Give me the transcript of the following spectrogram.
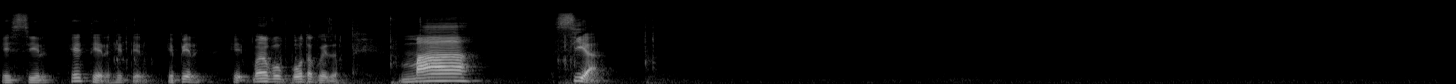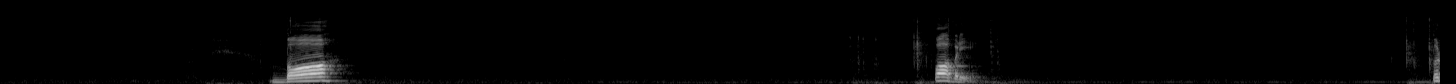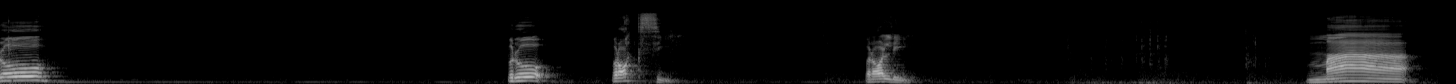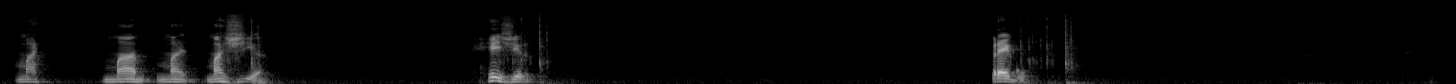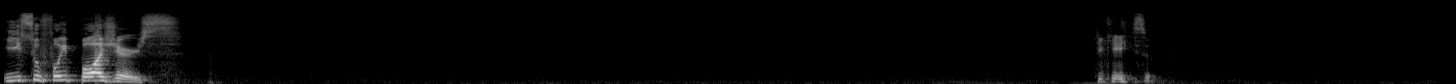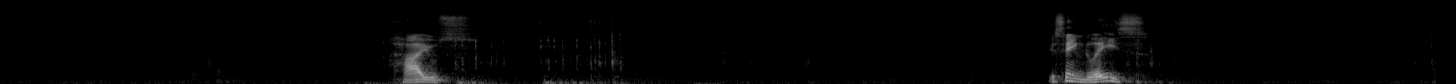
Recer. Reter. Reter. Reper. Re, mas eu vou outra coisa. Macia. Bo. Pobre. Pro. Pro. Proxy. Proli. Ma. Ma. Ma. ma magia reger. Prego. Isso foi Pogers. Que, que é isso? Raios. Isso é inglês?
